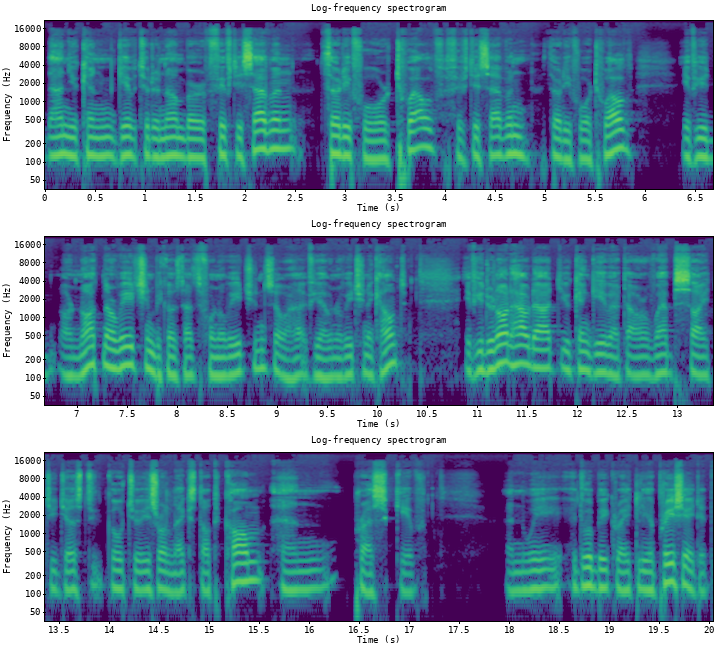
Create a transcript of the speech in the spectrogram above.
then you can give to the number 57 34 12 57 34 12 if you are not norwegian because that's for norwegians or if you have a norwegian account if you do not have that you can give at our website. You just go to israelnext.com and press give. And we it will be greatly appreciated.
